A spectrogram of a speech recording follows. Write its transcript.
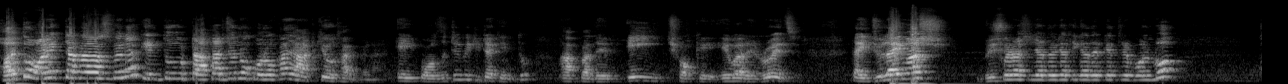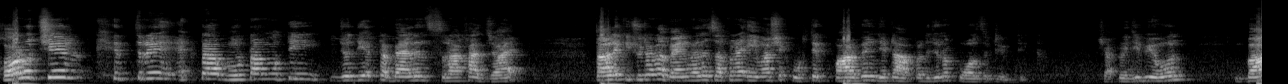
হয়তো অনেক টাকা আসবে না, কিন্তু টাকার জন্য কোনো কাজ আটকেও থাকবে না। এই পজিটিভিটিটা কিন্তু আপনাদের এই ছকে এবারে রয়েছে। তাই জুলাই মাস বৃষ রাশি জাতক জাতিকাদের ক্ষেত্রে বলব খরচের ক্ষেত্রে একটা মোটামুটি যদি একটা ব্যালেন্স রাখা যায়, তাহলে কিছু টাকা ব্যাংক ব্যালেন্স আপনারা এই মাসে করতে পারবেন, যেটা আপনাদের জন্য পজিটিভ দিক। চাকরিজীবী হন বা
